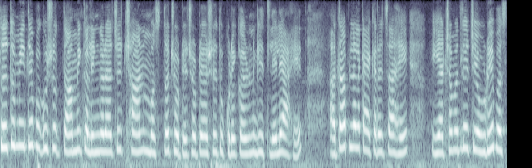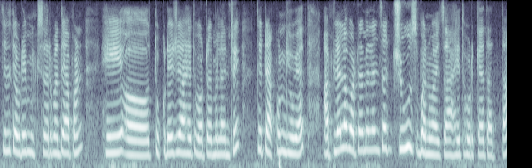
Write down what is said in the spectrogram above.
तर तुम्ही इथे बघू शकता मी कलिंगडाचे छान मस्त छोटे छोटे असे तुकडे करून घेतलेले आहेत. आता आपल्याला काय करायचं आहे याच्यामधले जेवढे बसतील तेवढे मिक्सरमध्ये आपण हे तुकडे जे आहेत वॉटरमेलनचे ते टाकून घेऊयात. आपल्याला वॉटरमेलनचा ज्यूस बनवायचा आहे थोडक्यात आत्ता.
